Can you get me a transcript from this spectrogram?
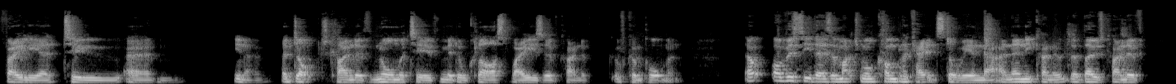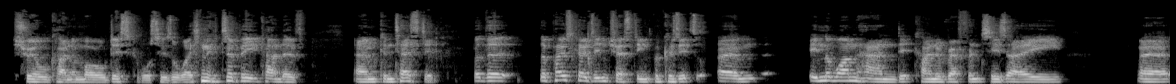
failure to, um, you know, adopt kind of normative middle class ways of kind of, of comportment. Obviously, there's a much more complicated story in that, and any kind of those kind of shrill kind of moral discourses always need to be kind of um, contested. But the the postcode's interesting because it's um, in the one hand it kind of references a uh,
